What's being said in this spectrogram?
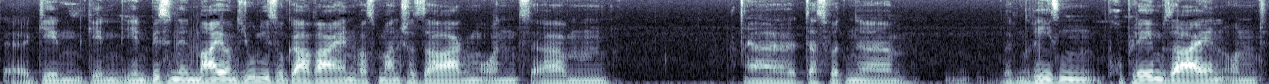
äh, gehen, gehen, gehen bis in den Mai und Juni sogar rein, was manche sagen. Und ähm, äh, das wird, eine, wird ein Riesenproblem sein. Und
